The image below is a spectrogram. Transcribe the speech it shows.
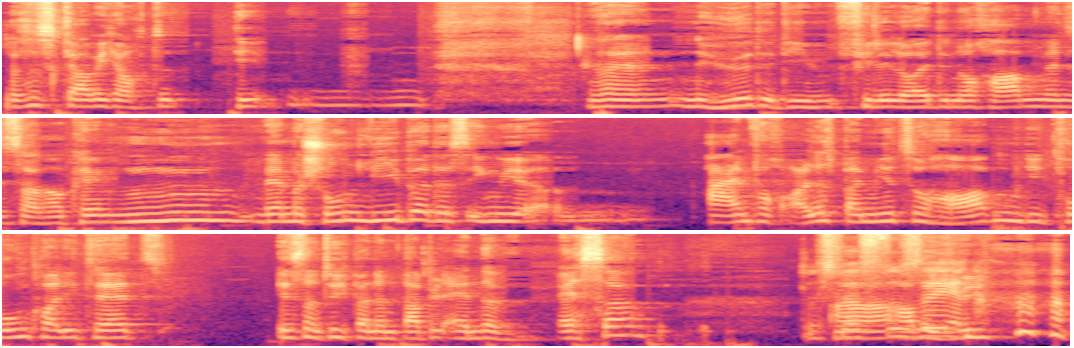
Das ist, glaube ich, auch die, die eine Hürde, die viele Leute noch haben, wenn sie sagen, okay, hm, wäre mir schon lieber, das irgendwie ähm, einfach alles bei mir zu haben. Die Tonqualität ist natürlich bei einem Double Ender besser. Das wirst du sehen. Ich will,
